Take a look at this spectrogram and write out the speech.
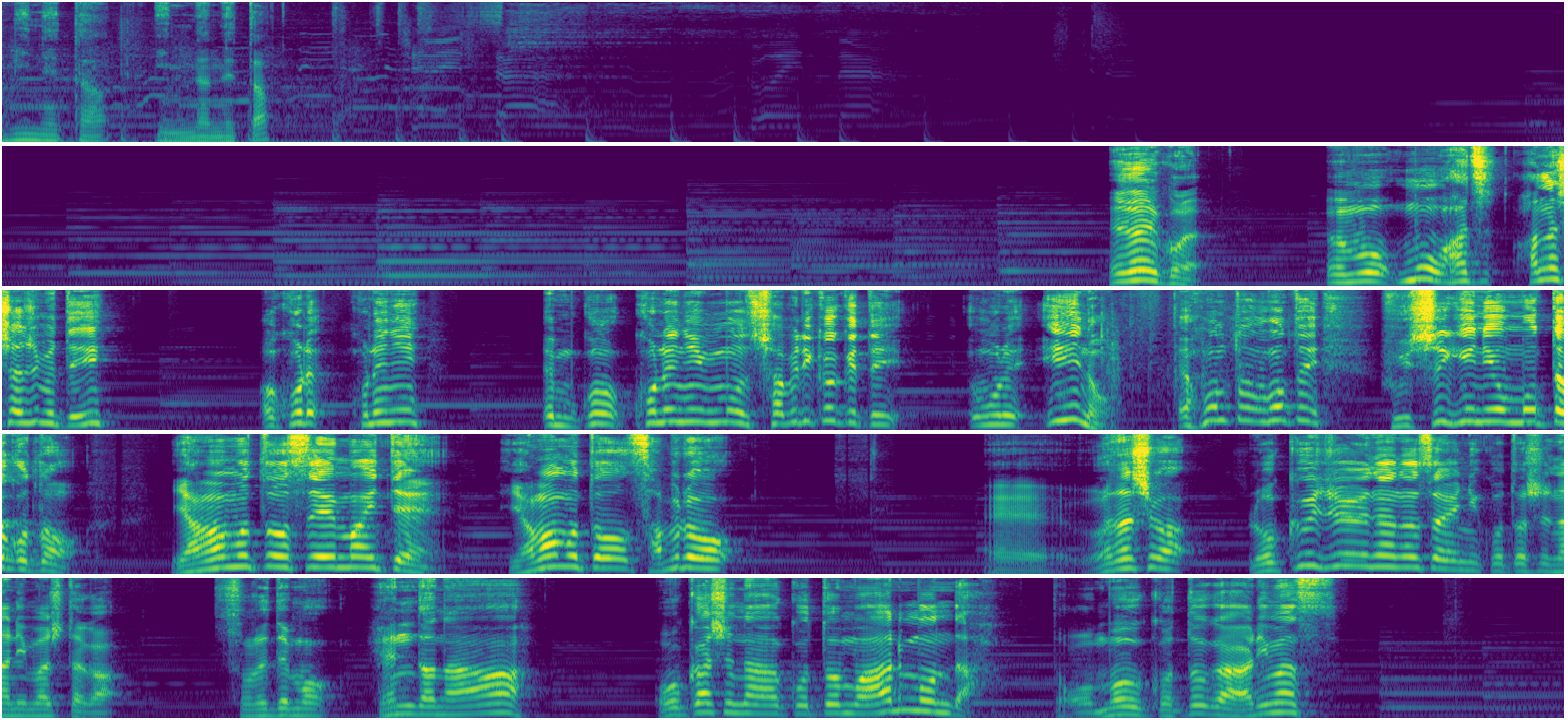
みネタ？みんなネタ？え、なにこれ？えもう、もうはじ話し始めていい？あ、これ、これに、え、もうこの、これにもう喋りかけて、俺、いいの？え、本当本当に不思議に思ったこと。山本精米店、山本三郎。えー私は67歳に今年なりましたが、それでも変だな。おかしなこともあるもんだ、と思うことがあります。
